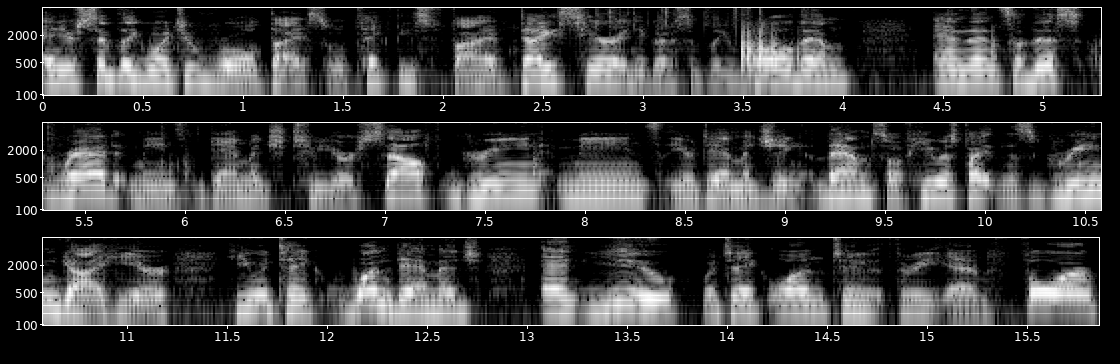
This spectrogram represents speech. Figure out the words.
And you're simply going to roll dice. So we'll take these five dice here, and you're going to simply roll them. And then, so this red means damage to yourself. Green means you're damaging them. So if he was fighting this green guy here, he would take one damage, and you would take one, two, three, and four.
